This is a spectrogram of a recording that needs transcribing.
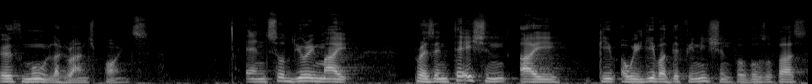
Earth-Moon Lagrange points. And so during my presentation, I, give, I will give a definition for those of us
